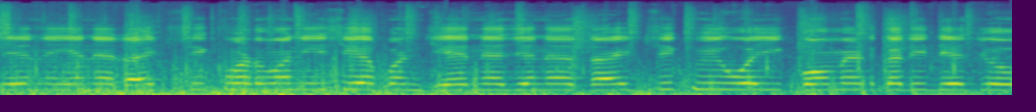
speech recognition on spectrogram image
છે ને એને રાઈટ શીખવાડવાની છે, પણ જેને જેને રાઈટ શીખવી હોય એ કોમેન્ટ કરી દેજો.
